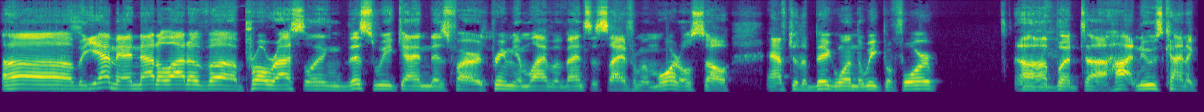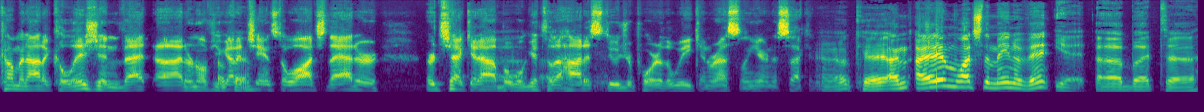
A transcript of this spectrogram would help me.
uh, but yeah, man, not a lot of uh, pro wrestling this weekend as far as premium live events aside from Immortal. So after the big one the week before, uh, but uh, hot news kind of coming out of Collision. Vet, uh, I don't know if you okay. got a chance to watch that or or check it out, but we'll get to the hottest stooge report of the week in wrestling here in a second. Okay, I'm I didn't watch the main event yet, uh, but uh,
